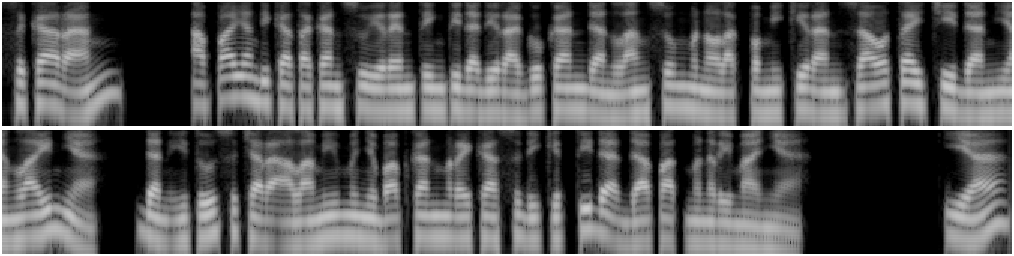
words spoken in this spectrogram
Sekarang, apa yang dikatakan Sui Renting tidak diragukan dan langsung menolak pemikiran Zhao Taichi dan yang lainnya, dan itu secara alami menyebabkan mereka sedikit tidak dapat menerimanya. Ya,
